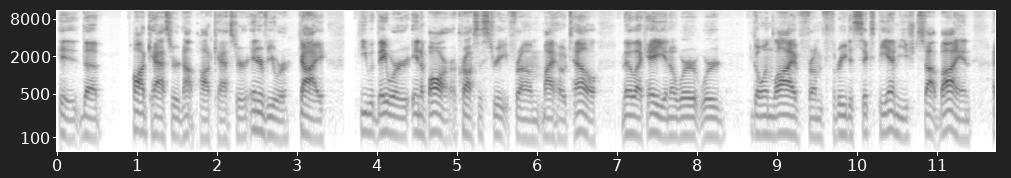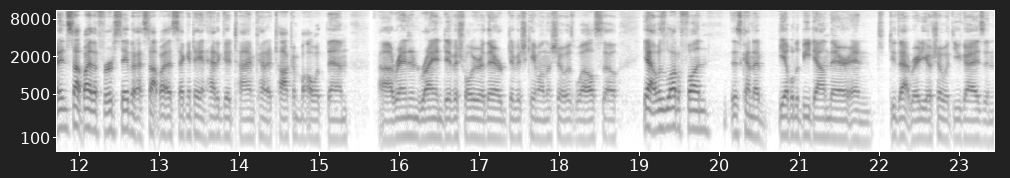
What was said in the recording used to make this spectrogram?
his the podcaster, not podcaster, interviewer guy, he they were in a bar across the street from my hotel. they're like, hey, you know, we're we're going live from 3 to 6 p.m. You should stop by. And I didn't stop by the first day, but I stopped by the second day and had a good time kind of talking ball with them. Uh, ran into Ryan Divish while we were there. Divish came on the show as well. So yeah, it was a lot of fun. Just kind of be able to be down there and do that radio show with you guys. And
